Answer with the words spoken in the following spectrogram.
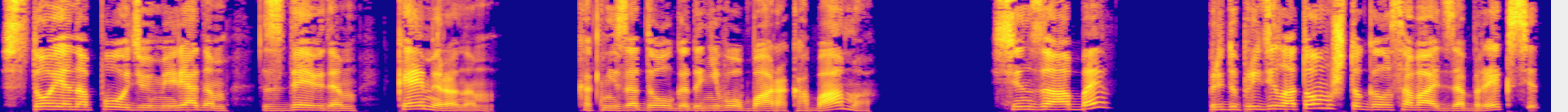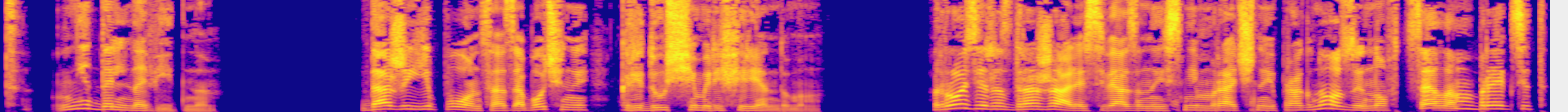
Стоя на подиуме рядом с Дэвидом Кэмероном, как незадолго до него Барак Обама, Синза Абе предупредил о том, что голосовать за Брексит недальновидно. Даже японцы озабочены грядущим референдумом. Рози раздражали связанные с ним мрачные прогнозы, но в целом Брекзит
